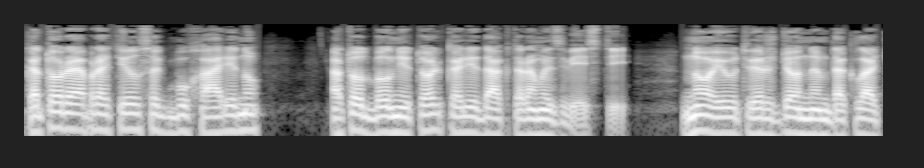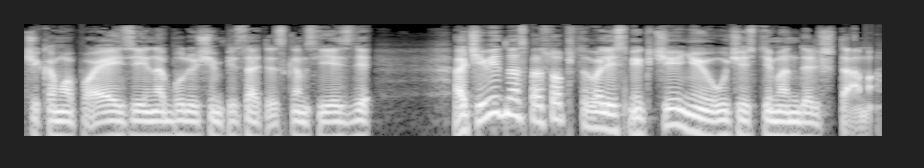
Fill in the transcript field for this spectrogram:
который обратился к Бухарину, а тот был не только редактором «Известий», но и утвержденным докладчиком о поэзии на будущем писательском съезде, очевидно способствовали смягчению участи Мандельштама.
